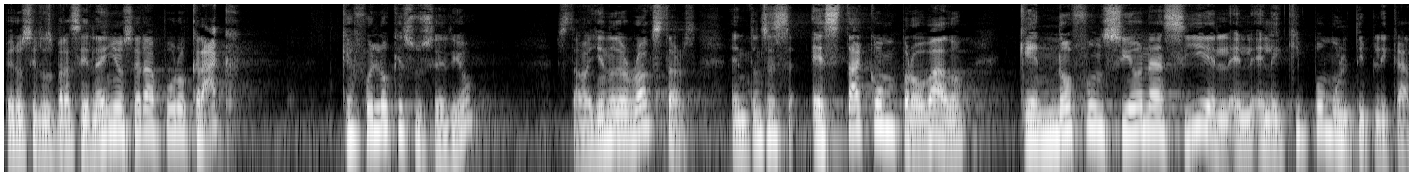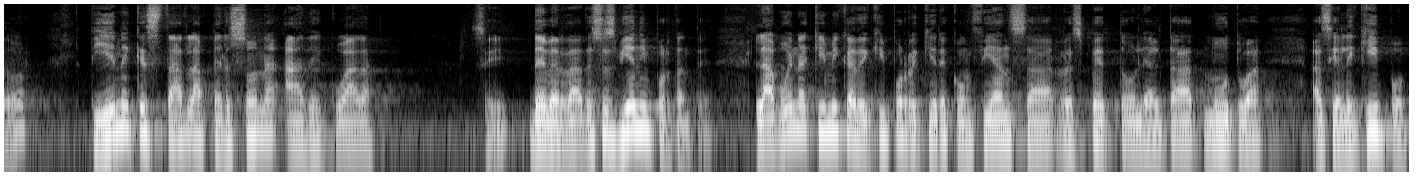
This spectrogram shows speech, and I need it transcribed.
pero si los brasileños era puro crack, ¿qué fue lo que sucedió? Estaba lleno de rockstars. Entonces está comprobado que no funciona así el, equipo multiplicador. Tiene que estar la persona adecuada. ¿Sí? De verdad, eso es bien importante. La buena química de equipo requiere confianza, respeto, lealtad mutua hacia el equipo.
